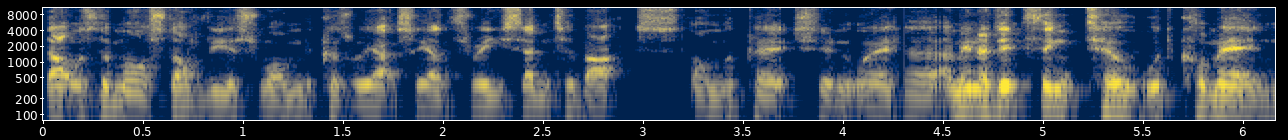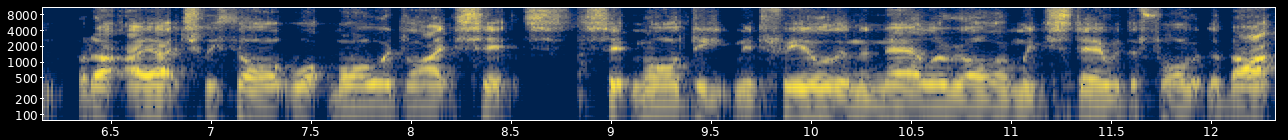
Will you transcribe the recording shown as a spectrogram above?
that was the most obvious one because we actually had three centre backs on the pitch, didn't we? Uh, I mean, I did think Tilt would come in, but I, I, actually thought Whatmore would like sit sit more deep midfield in the Naylor role and we'd stay with the four at the back.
